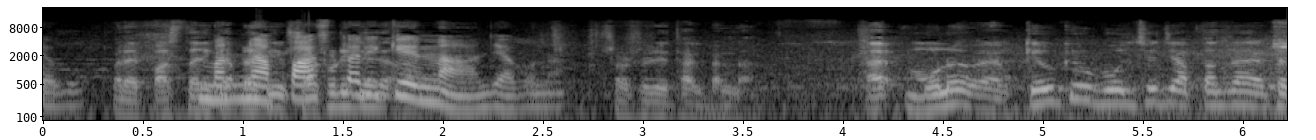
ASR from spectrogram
যাব। মানে পাঁচ তারিখে না পাঁচ তারিখে না যাব না। সরাসরি থাকবেন না। মনে কেউ কেউ বলছে যে আপনারা একটা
